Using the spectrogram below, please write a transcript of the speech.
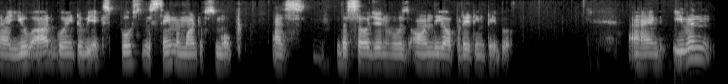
uh, you are going to be exposed to the same amount of smoke as the surgeon who is on the operating table. And even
